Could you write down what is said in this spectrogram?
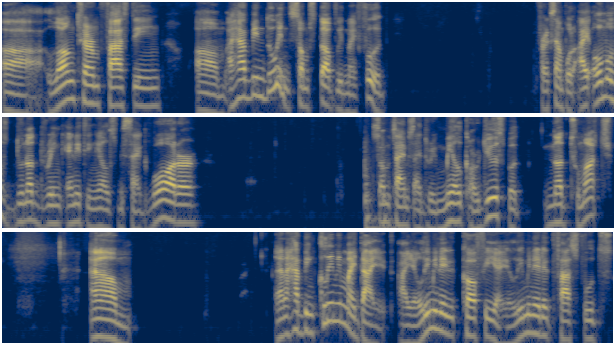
uh, long term fasting. Um, I have been doing some stuff with my food. For example, I almost do not drink anything else besides water. Sometimes I drink milk or juice, but not too much. Um, and I have been cleaning my diet. I eliminated coffee, I eliminated fast foods,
